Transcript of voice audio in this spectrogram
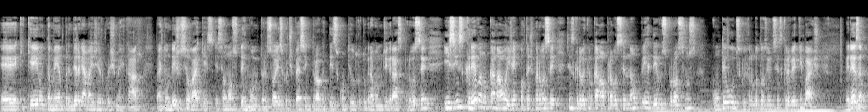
é, que queiram também aprender a ganhar mais dinheiro com este mercado. Tá? Então deixa o seu like, esse, é o nosso termômetro, é só isso que eu te peço em troca desse conteúdo que eu estou gravando de graça para você. E se inscreva no canal, aí já é importante para você, se inscreva aqui no canal para você não perder os próximos conteúdos. Clica no botãozinho de se inscrever aqui embaixo. Beleza?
